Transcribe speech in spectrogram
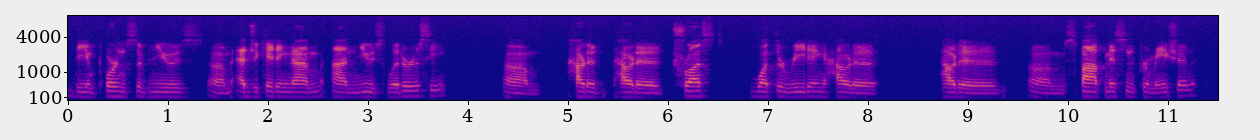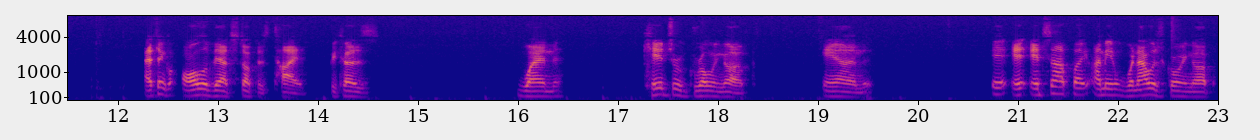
the importance of news, um, educating them on news literacy, um, how to how to trust what they're reading, how to how to um, spot misinformation. I think all of that stuff is tied because when kids are growing up, and it, it, it's not like I mean, when I was growing up,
